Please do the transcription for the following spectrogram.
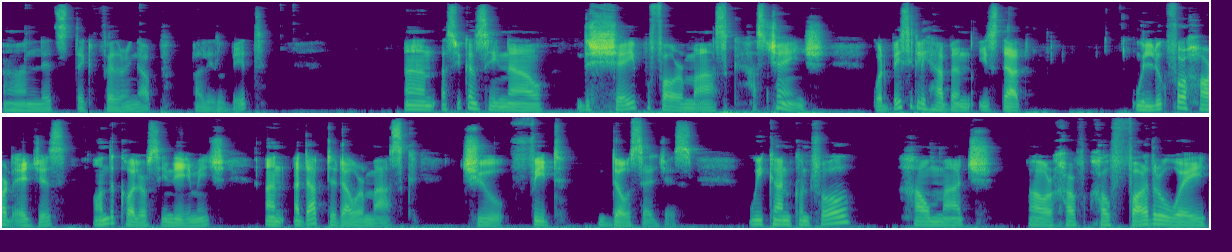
and let's take feathering up a little bit. And as you can see now the shape of our mask has changed. What basically happened is that we look for hard edges on the colors in the image and adapted our mask to fit those edges. We can control how much or how, how farther away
